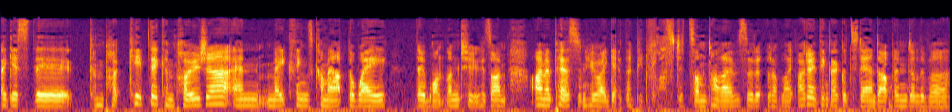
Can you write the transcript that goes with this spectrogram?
I guess their compo- keep their composure and make things come out the way they want them to because I'm I'm a person who I get a bit flustered sometimes and I'm like I don't think I could stand up and deliver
